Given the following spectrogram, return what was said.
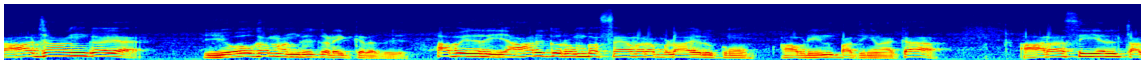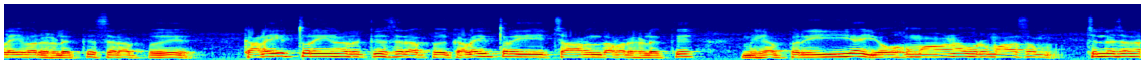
ராஜாங்க யோகம் அங்கு கிடைக்கிறது. அப்போ இதில் யாருக்கு ரொம்ப ஃபேவரபுளாக இருக்கும் அப்படின்னு பார்த்தீங்கன்னாக்கா அரசியல் தலைவர்களுக்கு சிறப்பு கலைத்துறையினருக்கு சிறப்பு கலைத்துறையை சார்ந்தவர்களுக்கு மிகப்பெரிய யோகமான ஒரு மாதம். சின்ன சின்ன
